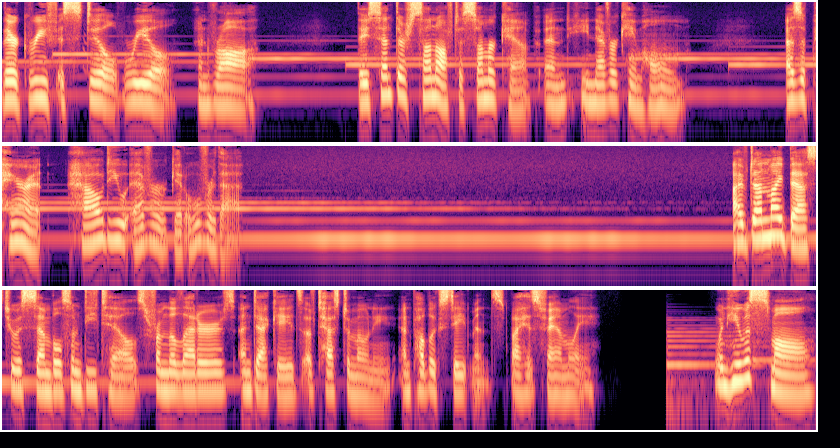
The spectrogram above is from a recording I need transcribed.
their grief is still real and raw. They sent their son off to summer camp, and he never came home. As a parent, how do you ever get over that? I've done my best to assemble some details from the letters and decades of testimony and public statements by his family. When he was small,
